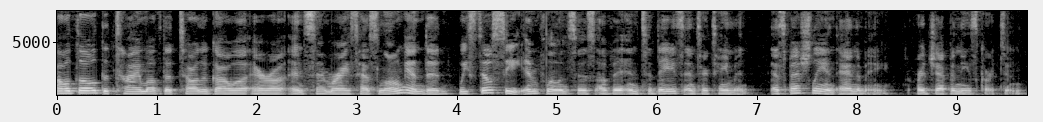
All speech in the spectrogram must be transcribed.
Although the time of the Tokugawa era and samurais has long ended, we still see influences of it in today's entertainment, especially in anime or Japanese cartoon.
